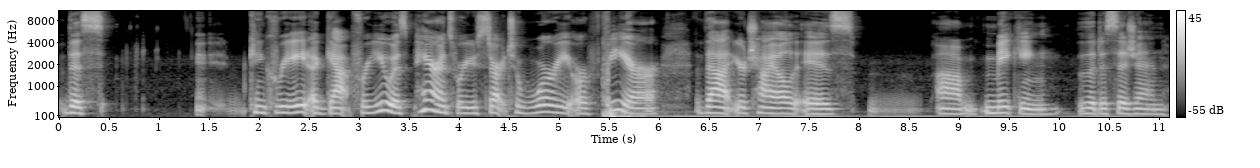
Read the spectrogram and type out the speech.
this eh, can create a gap for you as parents where you start to worry or fear that your child is um, making the decision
